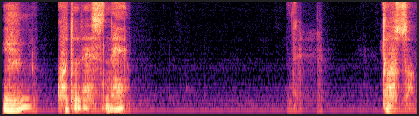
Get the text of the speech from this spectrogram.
いうことですね。どうぞ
